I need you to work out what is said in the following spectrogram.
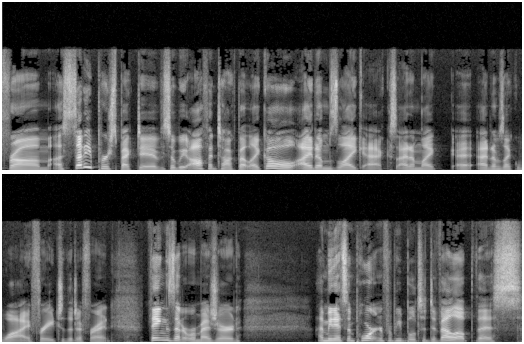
from a study perspective, so we often talk about like, oh, items like X, item like uh, items like Y for each of the different things that were measured. I mean, it's important for people to develop this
